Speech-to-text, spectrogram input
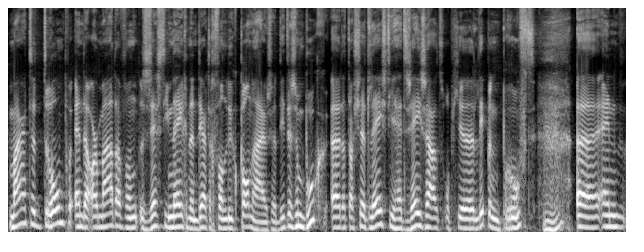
Maarten Tromp en de Armada van 1639 van Luc Panhuizen. Dit is een boek uh, dat als je het leest, je het zeezout op je lippen proeft. Mm -hmm. uh, en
